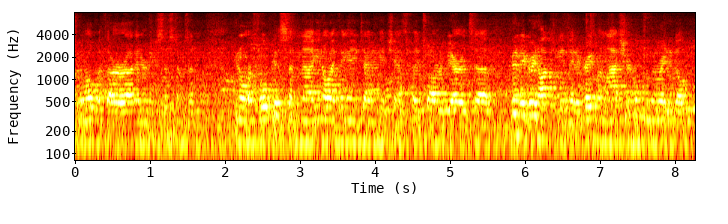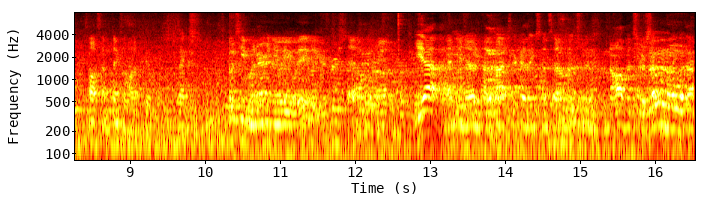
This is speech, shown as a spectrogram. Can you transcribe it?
tomorrow with our uh, energy systems and you know our focus. And uh, you know I think anytime you get a chance to play Trois-Rivières, it's uh, going to be a great hockey game. They had a great one last year. Hopefully we're ready to go. Awesome. Thanks a lot. Okay. Thanks. OT winner in the OUA, but your first hat Yeah, I mean, I haven't had a hat trick, I think, since I was a novice or something like that.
